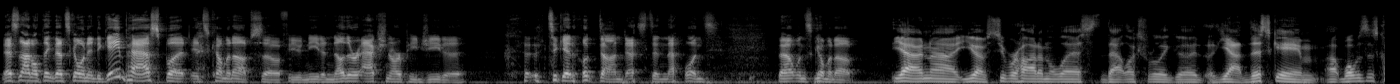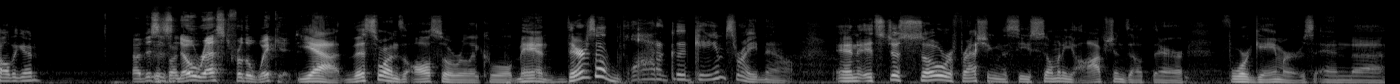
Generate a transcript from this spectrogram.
that's not, I don't think that's going into Game Pass, but it's coming up. So if you need another action RPG to to get hooked on, Destin, that one's that one's coming up. Yeah, and uh, you have Superhot on the list. That looks really good. Yeah, this game. Uh, what was this called again? Uh, this, This is? No Rest for the Wicked. Yeah, this one's also really cool. Man, there's a lot of good games right now. And it's just so refreshing to see so many options out there for gamers. And uh,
